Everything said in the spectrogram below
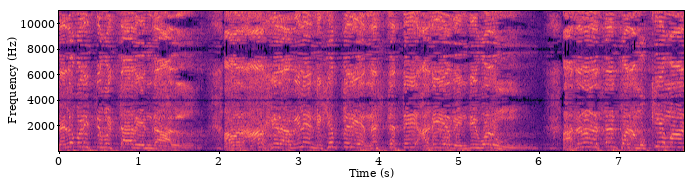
செலவழித்து விட்டார் என்றால் அவர் ஆகிராவிலே மிகப்பெரிய நஷ்டத்தை அடைய வேண்டி வரும். அதனால்தான் பல முக்கியமான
